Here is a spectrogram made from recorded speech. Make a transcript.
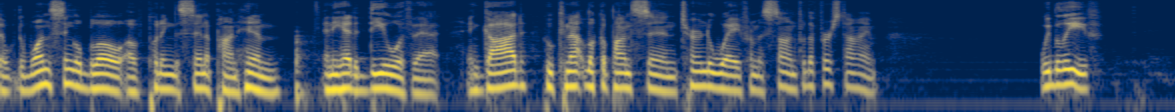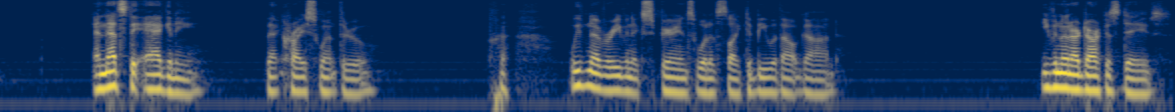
the, the one single blow of putting the sin upon him, and he had to deal with that. And God, who cannot look upon sin, turned away from his son for the first time. We believe. And that's the agony that Christ went through. We've never even experienced what it's like to be without God. Even in our darkest days.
